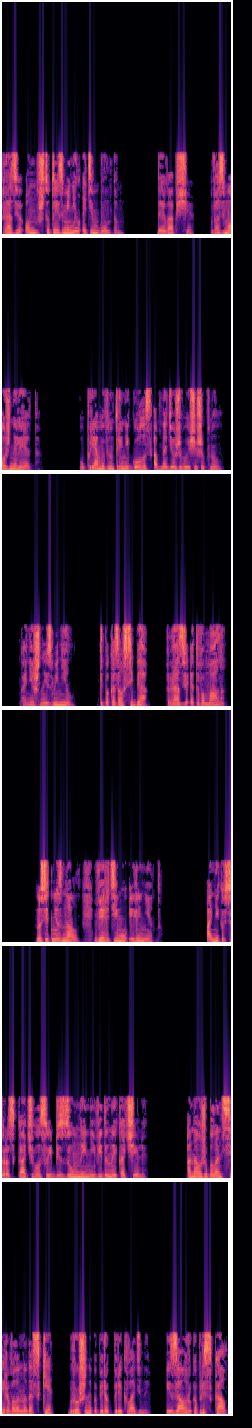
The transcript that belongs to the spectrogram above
Разве он что-то изменил этим бунтом? Да и вообще, возможно ли это? Упрямый внутренний голос обнадеживающе шепнул. «Конечно, изменил. Ты показал себя. Разве этого мало?» Но Сид не знал, верить ему или нет. А Ника все раскачивала свои безумные невиданные качели. Она уже балансировала на доске, брошенной поперек перекладины, и зал рукоплескал,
